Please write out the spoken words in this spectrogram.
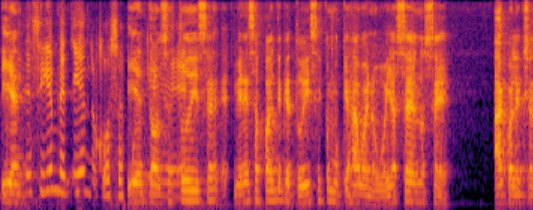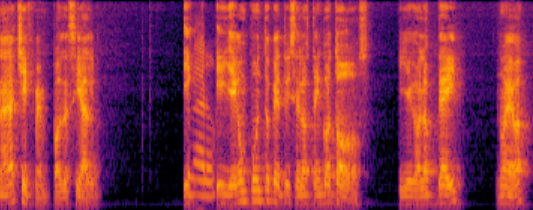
Y, te siguen metiendo cosas. Y entonces tú dices, viene esa parte que tú dices como que, ah, bueno, voy a hacer, no sé, a coleccionar achievement, por decir algo. Y, claro. y llega un punto que tú dices, los tengo todos. Y llegó el update nueva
